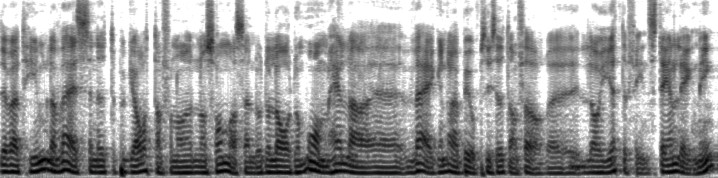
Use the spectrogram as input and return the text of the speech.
det var ett himla väsen ute på gatan för någon, någon sommar sedan och då la de om hela eh, vägen där jag bor precis utanför. Eh, la jättefin stenläggning.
